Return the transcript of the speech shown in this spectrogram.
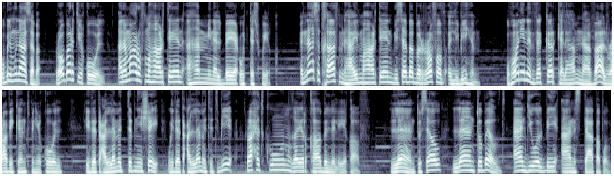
وبالمناسبة روبرت يقول أنا ما أعرف مهارتين أهم من البيع والتسويق. الناس تخاف من هاي المهارتين بسبب الرفض اللي بيهم. وهون نتذكر كلام نافال رافيكنت من يقول إذا تعلمت تبني شيء وإذا تعلمت تبيع راح تكون غير قابل للإيقاف. Learn to sell, learn to build, and you will be unstoppable.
